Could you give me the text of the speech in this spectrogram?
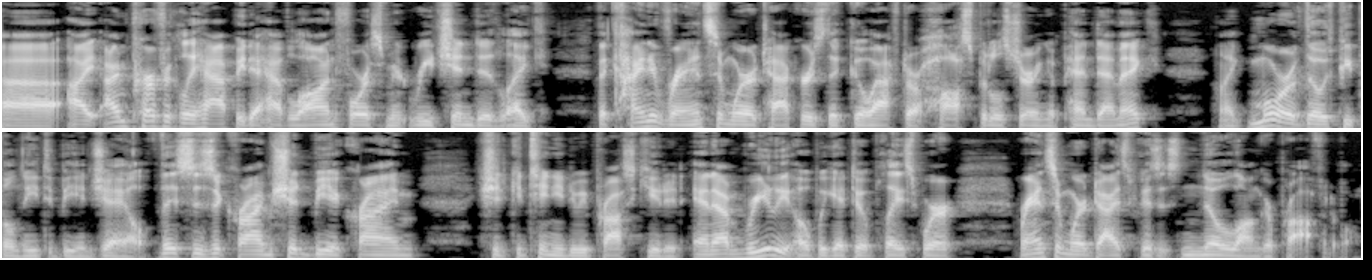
Uh, I I'm perfectly happy to have law enforcement reach into like the kind of ransomware attackers that go after hospitals during a pandemic. Like more of those people need to be in jail. This is a crime, should be a crime, should continue to be prosecuted. And I really hope we get to a place where ransomware dies because it's no longer profitable.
